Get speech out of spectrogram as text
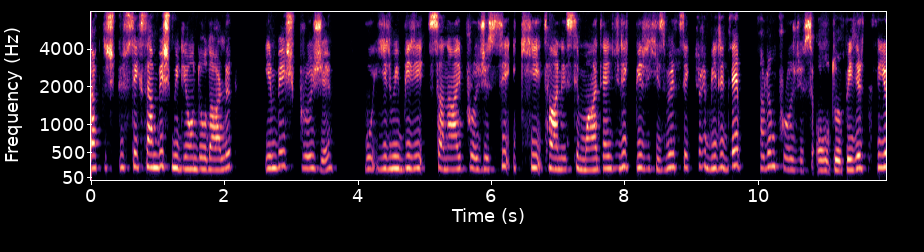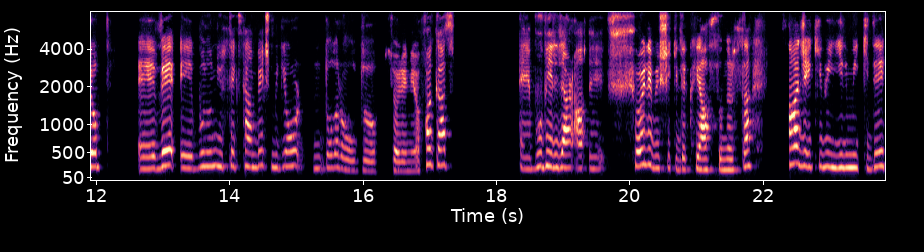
yaklaşık 185 milyon dolarlık 25 proje, bu 21 sanayi projesi, iki tanesi madencilik, bir hizmet sektörü, biri de tarım projesi olduğu belirtiliyor. E, ve e, bunun 185 milyon dolar olduğu söyleniyor. Fakat e, bu veriler e, şöyle bir şekilde kıyaslanırsa sadece 2022'de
